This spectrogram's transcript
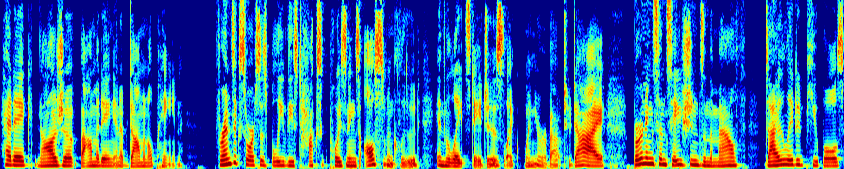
headache, nausea, vomiting, and abdominal pain. Forensic sources believe these toxic poisonings also include, in the late stages, like when you're about to die, burning sensations in the mouth, dilated pupils,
